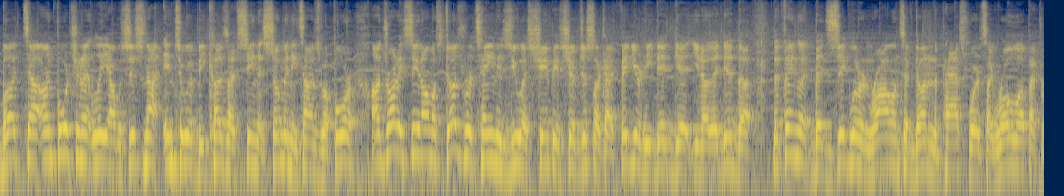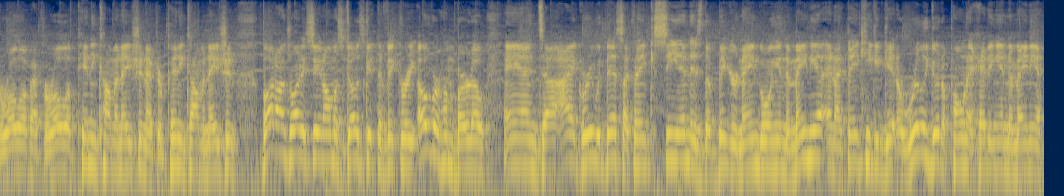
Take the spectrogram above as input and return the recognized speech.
but uh, unfortunately, I was just not into it because I've seen it so many times before. Andrade Cien Almas does retain his U.S. Championship just like I figured he did get. You know, they did the, the thing that, that Ziggler and Rollins have done in the past where it's like roll up after roll up after roll up, pinning combination after pinning combination. But Andrade Cien Almas does get the victory over Humberto, and uh, I agree with this. I think Cien is the bigger name going into Mania, and I think he could get a really good opponent heading into Mania,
